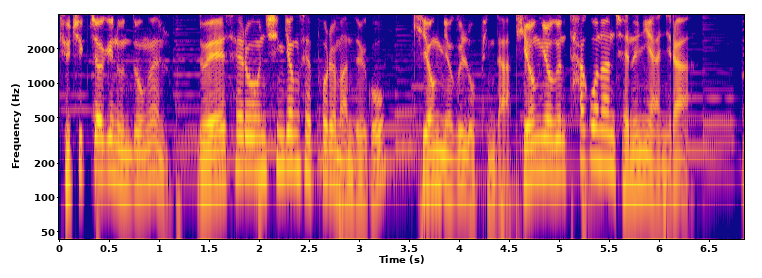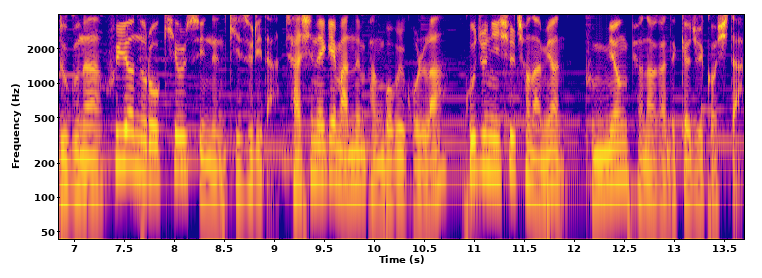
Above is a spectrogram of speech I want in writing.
규칙적인 운동은 뇌에 새로운 신경세포를 만들고 기억력을 높인다. 기억력은 타고난 재능이 아니라 누구나 훈련으로 키울 수 있는 기술이다. 자신에게 맞는 방법을 골라 꾸준히 실천하면 분명 변화가 느껴질 것이다.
